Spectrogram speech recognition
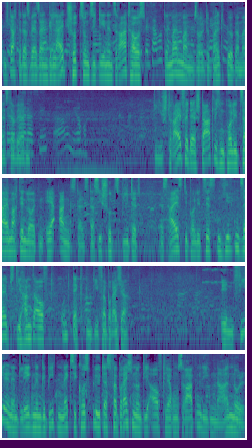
Ich dachte, das wäre sein Geleitschutz und sie gehen ins Rathaus, denn mein Mann sollte bald Bürgermeister werden. Die Streife der staatlichen Polizei macht den Leuten eher Angst, als dass sie Schutz bietet. Es heißt, die Polizisten hielten selbst die Hand auf und deckten die Verbrecher. In vielen entlegenen Gebieten Mexikos blüht das Verbrechen und die Aufklärungsraten liegen nahe Null.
